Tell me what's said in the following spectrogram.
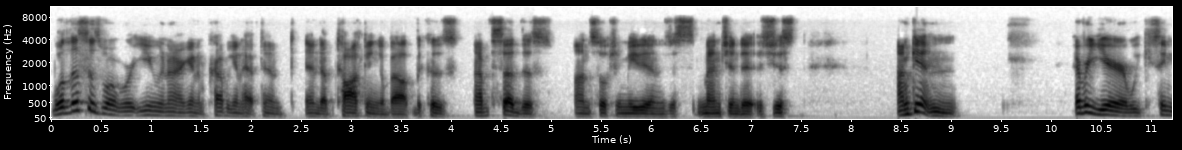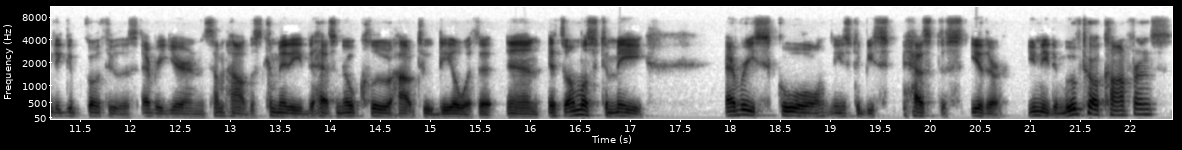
well, this is what we're you and I are going to probably going to have to end up talking about because I've said this on social media and just mentioned it. It's just I'm getting every year we seem to go through this every year, and somehow this committee has no clue how to deal with it. And it's almost to me, every school needs to be has to either you need to move to a conference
